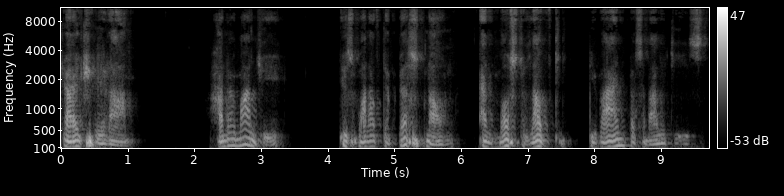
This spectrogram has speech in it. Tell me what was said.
Jai Shri Ram. Hanumanji is one of the best known and most loved divine personalities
